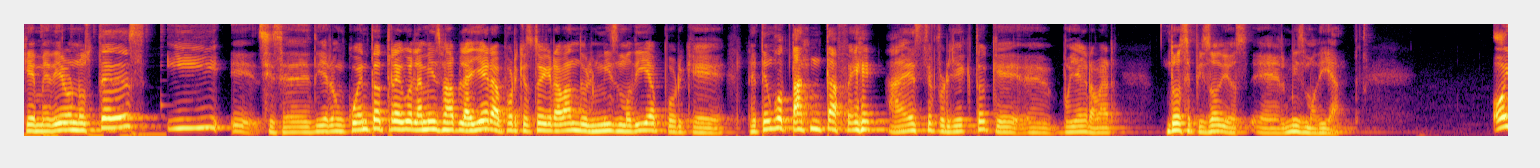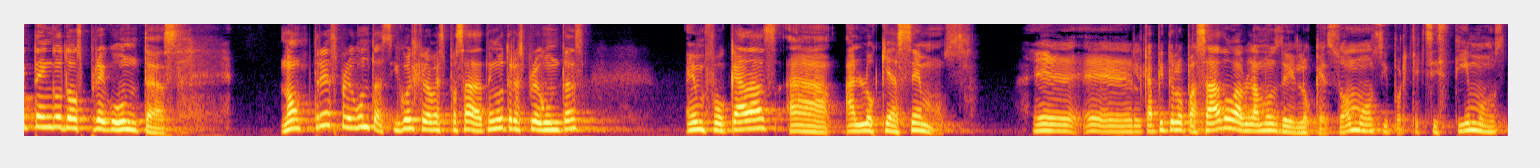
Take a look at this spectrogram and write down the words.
que me dieron ustedes y eh, si se dieron cuenta traigo la misma playera porque estoy grabando el mismo día porque le tengo tanta fe a este proyecto que eh, voy a grabar dos episodios el mismo día. Hoy tengo dos preguntas. No, tres preguntas, igual que la vez pasada. Tengo tres preguntas enfocadas a, a lo que hacemos. Eh, el capítulo pasado hablamos de lo que somos y por qué existimos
